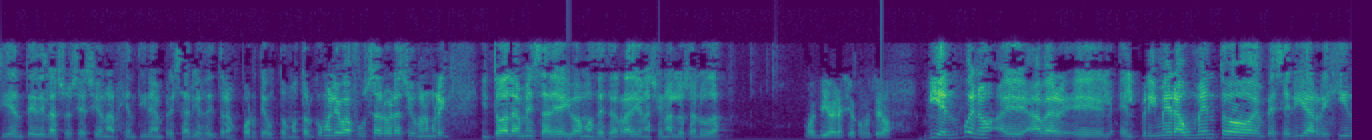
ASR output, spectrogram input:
vicepresidente de la Asociación Argentina de Empresarios de Transporte Automotor. ¿Cómo le va a Fusar Horacio Marmurek y toda la mesa de ahí vamos desde Radio Nacional lo saluda? Buen día, Horacio, ¿cómo te va? Bien, bueno, eh, a ver, el, el, primer aumento empezaría a regir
